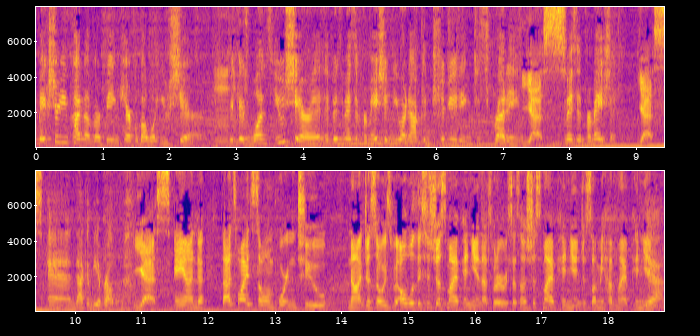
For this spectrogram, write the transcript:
make sure you kind of are being careful about what you share. Mm-hmm. Because once you share it, if it's misinformation, you are now contributing to spreading Yes. misinformation. Yes. And that can be a problem. Yes, and that's why it's so important to not just always be, oh, well, this is just my opinion. That's what everybody says. It's just my opinion. Just let me have my opinion. Yeah.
